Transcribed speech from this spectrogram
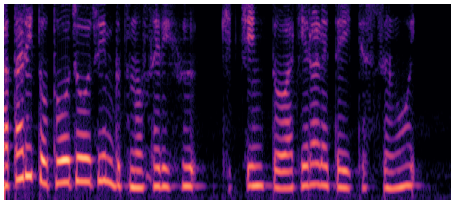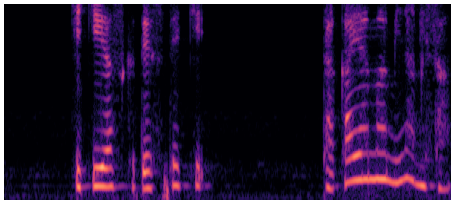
語りと登場人物のセリフきちんと分けられていてすごい。聞きやすくて素敵。高山みなみさん。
